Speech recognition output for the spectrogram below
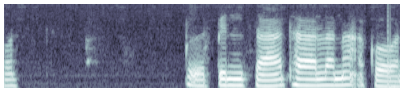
ก่อน เปิดเป็นสาธารณะก่อน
